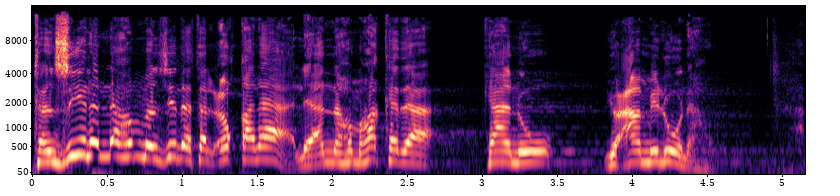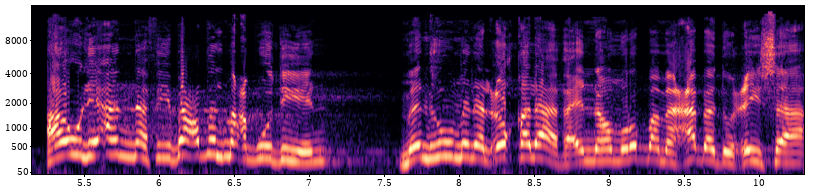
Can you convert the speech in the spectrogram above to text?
تنزيلا لهم منزلة العقلاء لأنهم هكذا كانوا يعاملونهم. أو لأن في بعض المعبودين من هو من العقلاء؟ فإنهم ربما عبدوا عيسى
